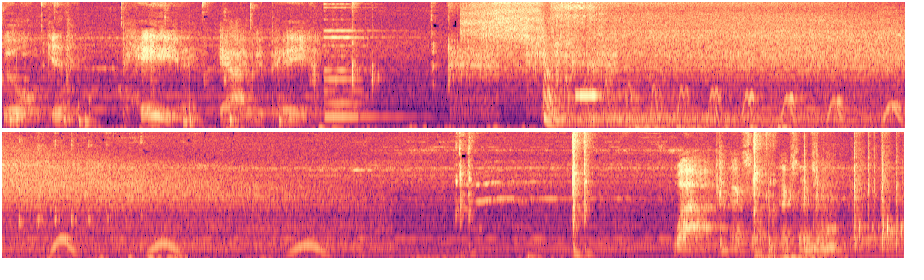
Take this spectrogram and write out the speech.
will get paid. Yeah, you'll get paid. Wow, excellent, excellent job.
